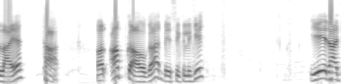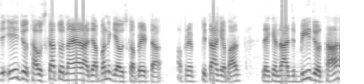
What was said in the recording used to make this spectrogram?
लाया था। और अब क्या होगा? बेसिकली कि ये राज्य ए जो था, उसका तो नया राजा बन गया, उसका बेटा, अपने पिता के बाद। लेकिन राज्य बी जो था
